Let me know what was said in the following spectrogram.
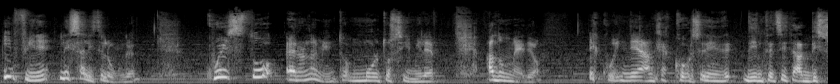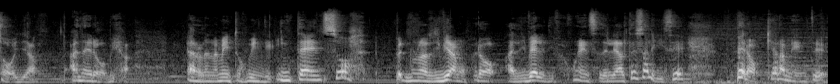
Infine, le salite lunghe. Questo è un allenamento molto simile ad un medio e quindi anche a corse di, di intensità di soglia anaerobica. È un allenamento quindi intenso, non arriviamo però a livelli di frequenza delle altre salite, però chiaramente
